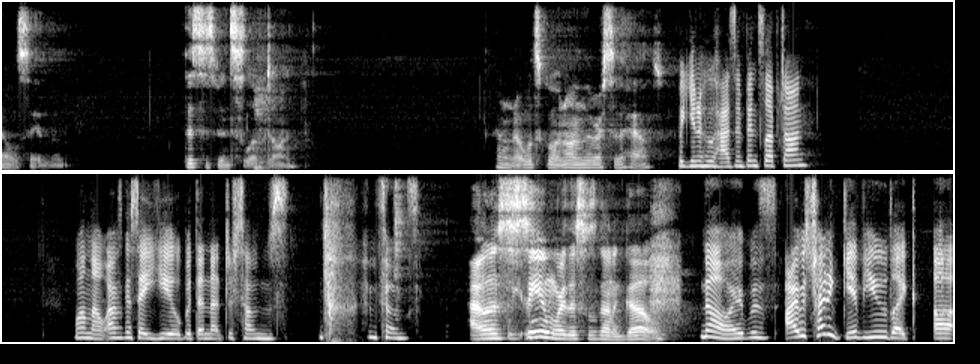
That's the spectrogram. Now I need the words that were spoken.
I will say that. This has been slept on. I don't know what's going on in the rest of the house. But you know who hasn't been slept on? Well, no, I was gonna say you, but then that just sounds it sounds I was seeing where this was gonna go. No, it was I was trying to give you like a,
